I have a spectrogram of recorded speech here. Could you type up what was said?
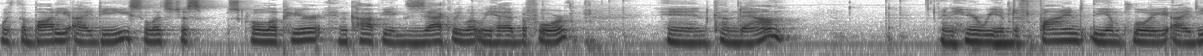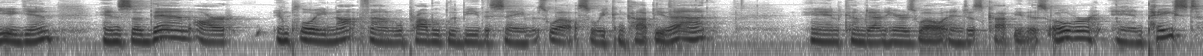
with the body ID. So let's just scroll up here and copy exactly what we had before and come down. And here we have defined the employee ID again. And so then our employee not found will probably be the same as well. So we can copy that and come down here as well and just copy this over and paste.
